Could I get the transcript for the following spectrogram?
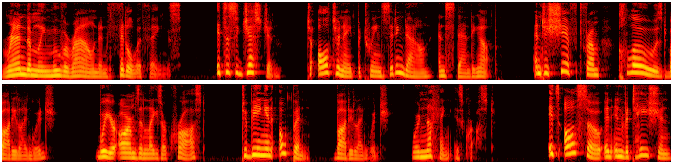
randomly move around and fiddle with things. It's a suggestion to alternate between sitting down and standing up, and to shift from closed body language, where your arms and legs are crossed, to being in open body language, where nothing is crossed. It's also an invitation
